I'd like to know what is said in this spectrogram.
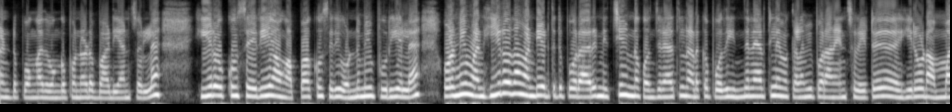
பண்ணிட்டு போங்க. அது உங்கள் பொண்ணோட பாடியான்னு சொல்ல. ஹீரோக்கும் சரி அவங்க அப்பாவுக்கும் சரி ஒன்றுமே புரியலை. உடனே ஒன் ஹீரோ தான் வண்டி எடுத்துட்டு போறாரு. நிச்சயம் இன்னும் கொஞ்ச நேரத்துல நடக்க போகுது. இந்த நேரத்துல இவன் கிளம்பி போறானேன்னு சொல்லிட்டு ஹீரோட அம்மா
